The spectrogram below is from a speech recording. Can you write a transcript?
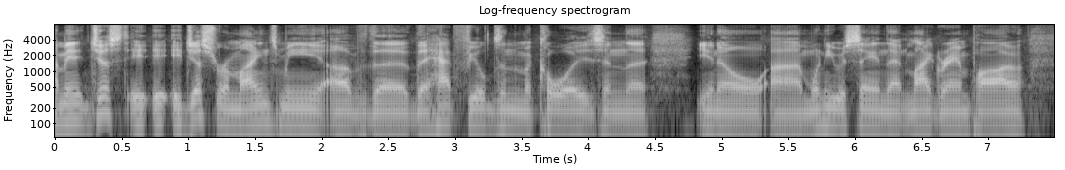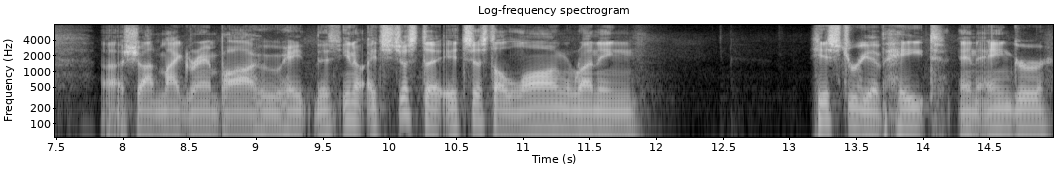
I mean, it just it, it just reminds me of the the Hatfields and the McCoys and the you know um, when he was saying that my grandpa uh, shot my grandpa who hate this. You know, it's just a it's just a long running history of hate and anger,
